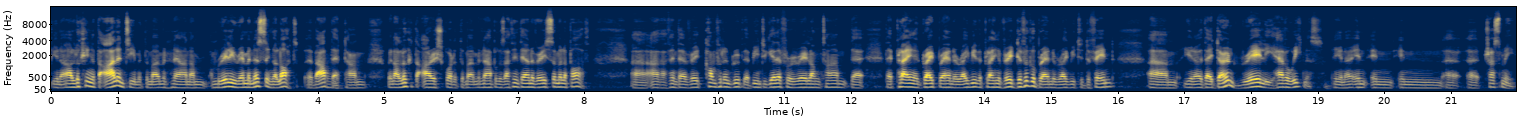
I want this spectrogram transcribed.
you know I'm looking at the Ireland team at the moment now, and I'm I'm really reminiscing a lot about mm. that time when I look at the Irish squad at the moment now because I think they're on a very similar path. Uh, I, I think they're a very confident group. They've been together for a very long time. They're, they're playing a great brand of rugby. They're playing a very difficult brand of rugby to defend. Um, you know, they don't really have a weakness. You know, in in in uh, uh, trust me,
